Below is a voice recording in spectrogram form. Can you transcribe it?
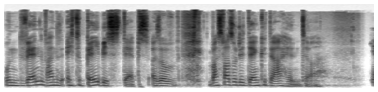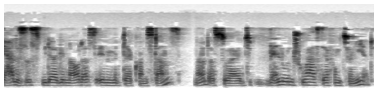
und wenn, waren echt so Baby Steps. Also was war so die Denke dahinter? Ja, das ist wieder genau das eben mit der Konstanz, ne? dass du halt, wenn du einen Schuh hast, der funktioniert,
